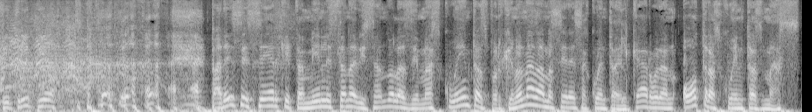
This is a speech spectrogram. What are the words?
Citripio. Parece ser que también le están avisando a las demás cuentas, porque no nada más era esa cuenta del carro, eran otras cuentas más.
